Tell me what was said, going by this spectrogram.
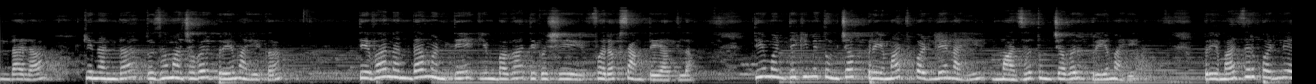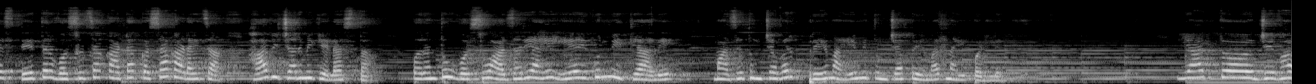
नंदाला की नंदा तुझं माझ्यावर प्रेम आहे का? तेव्हा नंदा म्हणते की बघा ती कशी फरक सांगते यातला. ती म्हणते की मी तुमच्या प्रेमात पडले नाही माझं तुमच्यावर प्रेम आहे. प्रेमात जर पडले असते तर वसूचा काटा कसा काढायचा हा विचार मी केला असता. परंतु वसू आजारी आहे हे ऐकून मी इथे आले. माझं तुमच्यावर प्रेम आहे मी तुमच्या प्रेमात नाही पडले. यात जेव्हा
